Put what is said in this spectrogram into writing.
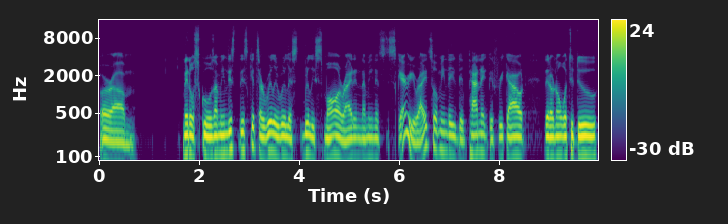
or um, middle schools. I mean, these these kids are really, really, really small, right? And I mean, it's scary, right? So I mean, they they panic, they freak out, they don't know what to do,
